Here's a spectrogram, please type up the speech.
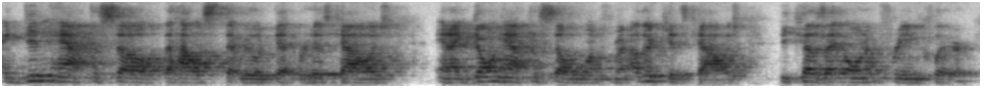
I didn't have to sell the house that we looked at for his college, and I don't have to sell one for my other kid's college because I own it free and clear.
